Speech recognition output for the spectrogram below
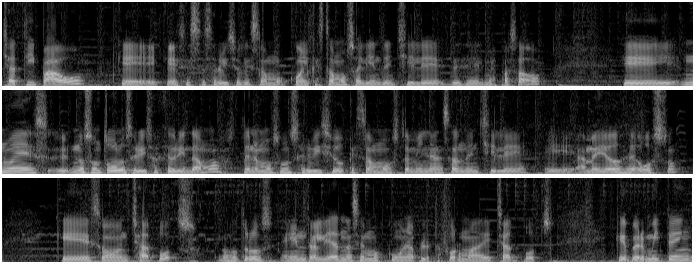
Chatty Pago que, es este servicio que estamos, con el que estamos saliendo en Chile desde el mes pasado. Eh, no, es, no son todos los servicios que brindamos. Tenemos un servicio que estamos también lanzando en Chile eh, a mediados de agosto, que son chatbots. Nosotros en realidad nacemos con una plataforma de chatbots que permiten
